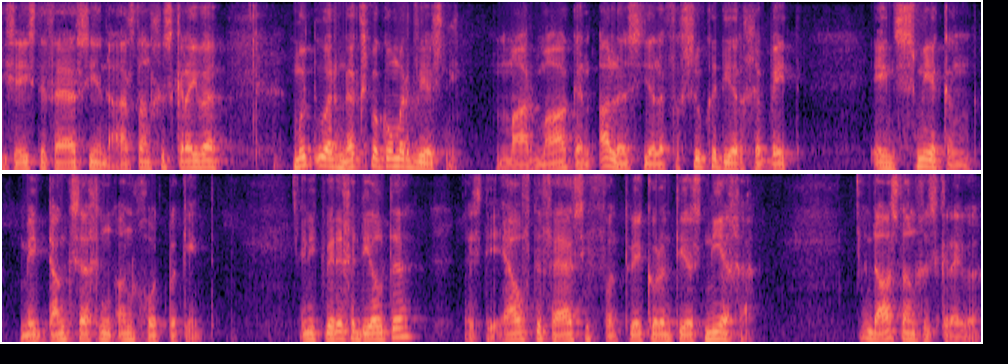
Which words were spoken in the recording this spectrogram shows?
die 6ste versie en daar staan geskrywe: Moet oor niks bekommerd wees nie maar maak in alles julle versoeke deur gebed en smeking met danksegging aan God bekend. En die tweede gedeelte is die 11de versie van 2 Korintiërs 9. En daar staan geskrywe:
